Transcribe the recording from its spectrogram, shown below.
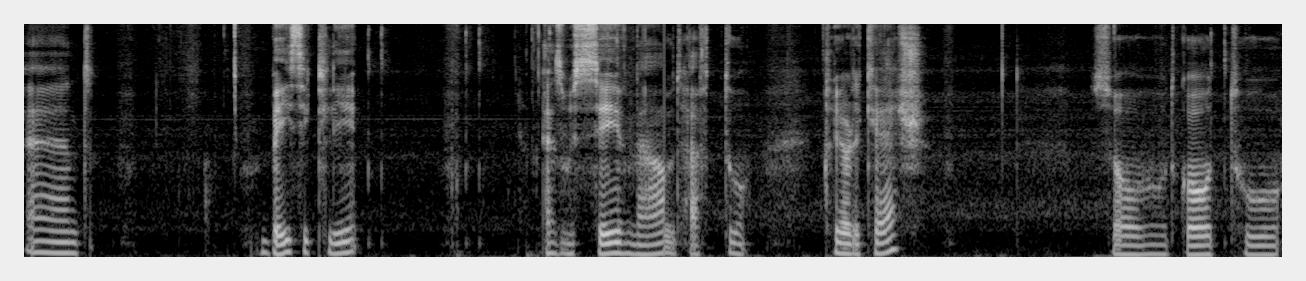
And basically as we save now we would have to clear the cache. So go to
